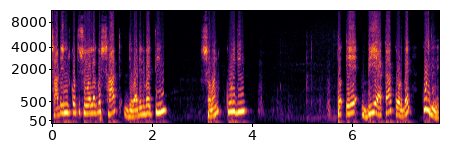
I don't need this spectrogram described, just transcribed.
ষাট ইউনিট করতে সময় লাগবে ষাট ডিভাইডেড বাই তিন সমান কুড়ি দিন। তো এ বি একা করবে কুড়ি দিনে।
